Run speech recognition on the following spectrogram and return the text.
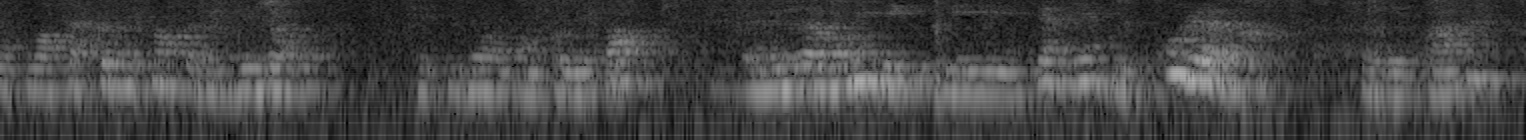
pour pouvoir faire connaissance avec des gens précisément qu'on ne connaît pas. Euh, nous avons mis des, des serviettes de couleur sur les tables.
